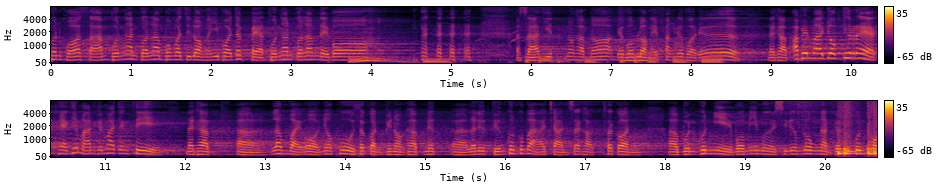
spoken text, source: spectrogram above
คนขอสามผลงานก่อนล่ำผมว่าสิลองให้อีพอจักแปดผลงานก่อนล่ำได้บ่สาธิตเนาะครับเนาะเดี๋ยวผมลองให้ฟังเด้อพ่อเด้อนะครับเอาเป็นว่ายกที่แรกแหกที่หมานขึ้นมาจังสี่ นะครับล่ำไหวอ่อย่อคู่สะก่อนพี่น้องครับนึกระลึกถึงคุณครูบาอาจารย์สะครับสะก่อนอบุญคุณนี่บ่มีมือสิลืมลงนั่นก็คือคุณพ่อ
